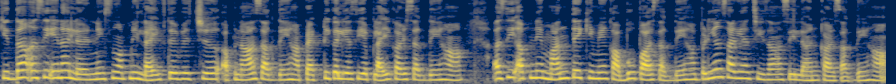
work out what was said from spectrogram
ਕਿੱਦਾਂ ਅਸੀਂ ਇਹਨਾਂ ਲਰਨਿੰਗਸ ਨੂੰ ਆਪਣੀ ਲਾਈਫ ਦੇ ਵਿੱਚ ਅਪਣਾ ਸਕਦੇ ਹਾਂ ਪ੍ਰੈਕਟੀਕਲੀ ਅਸੀਂ ਅਪਲਾਈ ਕਰ ਸਕਦੇ ਹਾਂ, ਅਸੀਂ ਆਪਣੇ ਮਨ ਤੇ ਕਿਵੇਂ ਕਾਬੂ ਪਾ ਸਕਦੇ ਹਾਂ, ਬੜੀਆਂ ਸਾਰੀਆਂ ਚੀਜ਼ਾਂ ਅਸੀਂ ਲਰਨ ਕਰ ਸਕਦੇ ਹਾਂ,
